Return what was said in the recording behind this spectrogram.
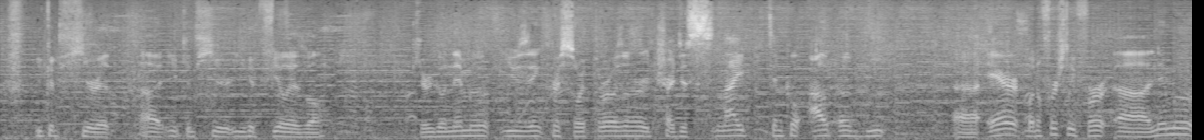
you could hear it. Uh, you could hear, you could feel it as well. Here we go, Nemu using her sword throws on her to try to snipe Timko out of the uh, air, but unfortunately for uh, Nemu,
